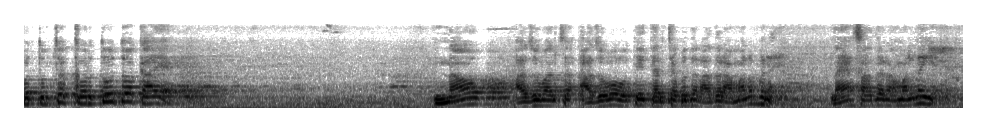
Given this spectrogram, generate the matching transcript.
पण तुमचं कर्तृत्व काय आहे? नाव आजोबांचं आजोबा होते त्यांच्याबद्दल आदर आम्हाला पण आहे. नाही असा आदर आम्हाला नाही आहे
